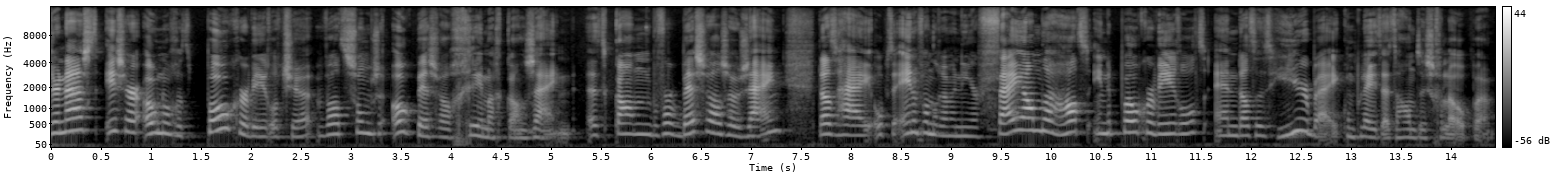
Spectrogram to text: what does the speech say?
Daarnaast is er ook nog het pokerwereldje, wat soms ook best wel grimmig kan zijn. Het kan bijvoorbeeld best wel zo zijn dat hij op de een of andere manier vijanden had in de pokerwereld en dat het hierbij compleet uit de hand is gelopen.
